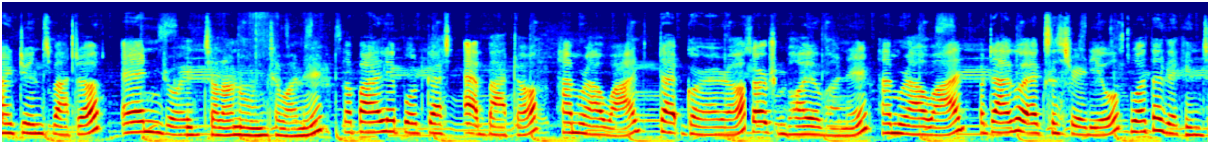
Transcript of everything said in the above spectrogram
आइट्युन्सबाट एन्ड्रोइड चलाउनुहुन्छ भने तपाईँले पोडकास्ट एपबाट हाम्रो आवाज टाइप गरेर सर्च भयो भने हाम्रो आवाज पटागो एक्सेस रेडियो स्वत देखिन्छ।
